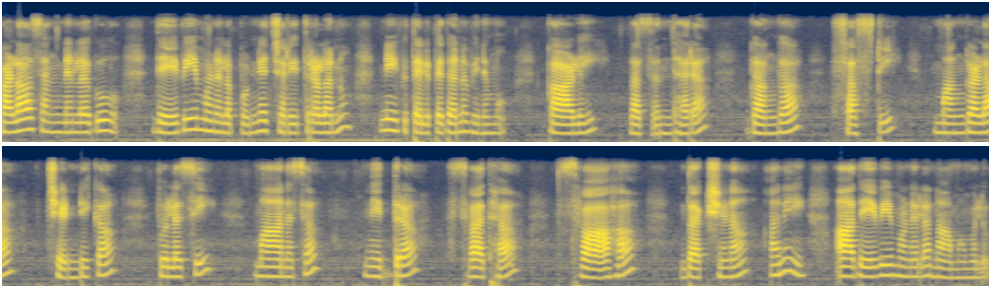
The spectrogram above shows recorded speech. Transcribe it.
కళా సంజ్ఞలకు దేవీమణుల పుణ్య చరిత్రలను నీకు తెలిపెదను వినుము. కాళీ వసుంధర గంగా షష్ఠి మంగళ చండిక తులసి మానస నిద్ర స్వధ స్వాహ దక్షిణ అని ఆ దేవీమణుల నామములు.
